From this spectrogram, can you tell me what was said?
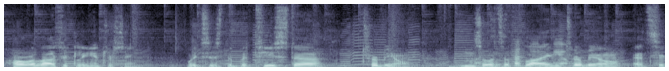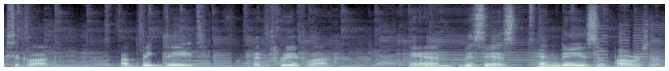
horologically interesting, which is the Battista Tourbillon. Mm. So it's a flying tourbillon at 6 o'clock, a big date at 3 o'clock, and this is 10 days of power reserve.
